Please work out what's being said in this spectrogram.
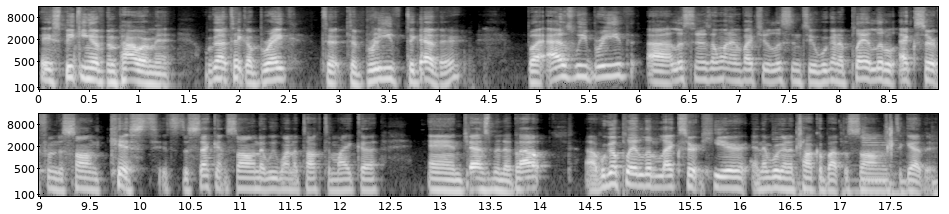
Hey, speaking of empowerment, we're going to take a break to, to breathe together. But as we breathe, uh, listeners, I want to invite you to listen to. We're going to play a little excerpt from the song Kiss. It's the second song that we want to talk to Micah and Jasmine about. Uh, we're going to play a little excerpt here, and then we're going to talk about the song together.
